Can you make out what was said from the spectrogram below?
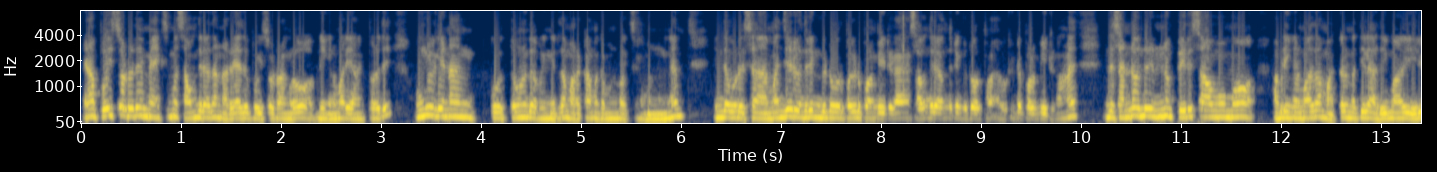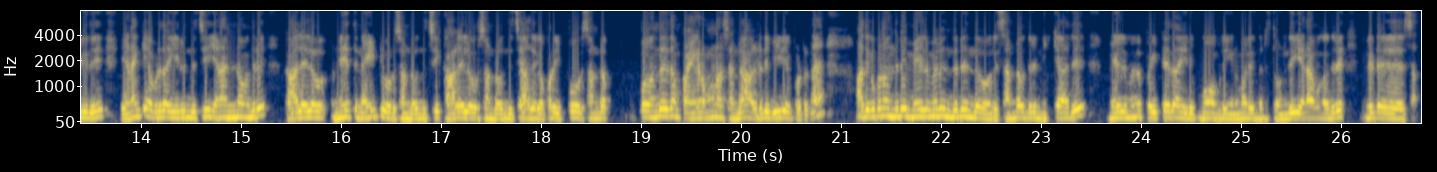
ஏன்னா பொய் சொல்றது மேக்ஸிமம் சௌந்தர்யா தான் நிறைய பொய் சொல்றாங்களோ அப்படிங்கிற மாதிரி எனக்கு தோணுது. உங்களுக்கு என்ன தோணுது அப்படிங்கிறத மறக்காம கமெண்ட் பாக்ஸ் பண்ணுங்க. இந்த ஒரு மஞ்சள் வந்து இங்கிட்ட ஒரு பக்கத்து புலம்பிட்டு இருக்காங்க. சௌந்தர்யா வந்து இங்கிட்ட ஒரு கிட்ட புலம்பிட்டு இருக்காங்க. இந்த சண்டை வந்து இன்னும் பெருசாகுமோ அப்படிங்கிற மாதிரி தான் மக்கள் மத்தியில அதிகமாக இருக்குது. எனக்கே அப்படிதான் இருந்துச்சு. ஏன்னா இன்னும் வந்து காலையில நேத்து நைட்டு ஒரு சண்டை வந்துச்சு. காலையில ஒரு சண்டை வந்துச்சு. அதுக்கப்புறம் இப்போ ஒரு சண்டை இப்போ வந்து தான் பயங்கரமான சண்டை. ஆல்ரெடி வீடியோ போட்டிருந்தேன் அதுக்கப்புறம் வந்துட்டு மேலும் மேலும் வந்துட்டு இந்த ஒரு சண்டை வந்துட்டு நிக்காது. மேலும் மேலும் போயிட்டே தான் இருக்குமோ அப்படிங்கிற மாதிரி வந்துட்டு தோணுது. ஏன்னா அவங்க வந்துட்டு இங்கிட்ட ச-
